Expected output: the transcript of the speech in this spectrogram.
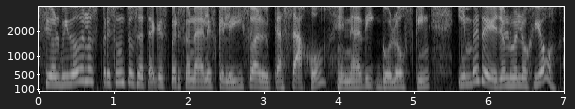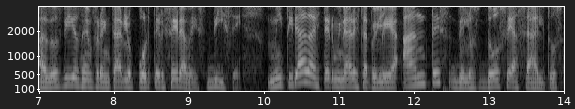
se olvidó de los presuntos ataques personales que le hizo al kazajo Gennady Golovkin y en vez de ello lo elogió a dos días de enfrentarlo por tercera vez. Dice, mi tirada es terminar esta pelea antes de los 12 asaltos,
